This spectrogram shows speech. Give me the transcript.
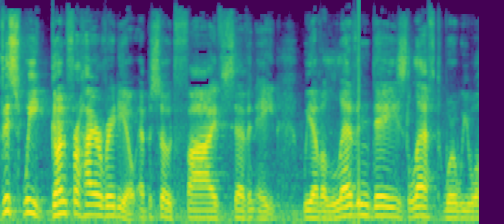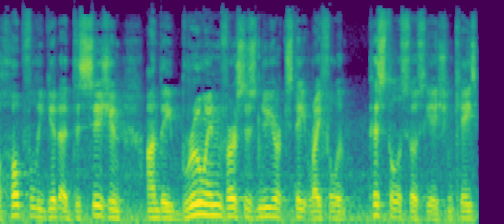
This week, Gun for Hire Radio, episode 578. We have 11 days left where we will hopefully get a decision on the Bruen versus New York State Rifle and Pistol Association case,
